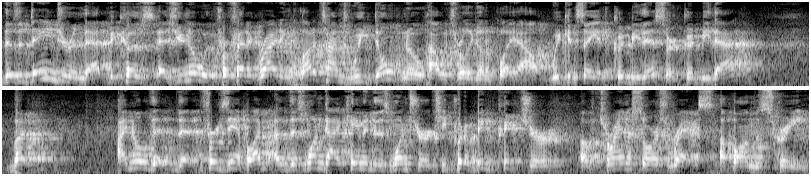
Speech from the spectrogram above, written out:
There's a danger in that because, as you know, with prophetic writing, a lot of times we don't know how it's really going to play out. We can say it could be this or it could be that. But I know that, that for example, I'm, uh, this one guy came into this one church. He put a big picture of Tyrannosaurus rex up on the screen.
